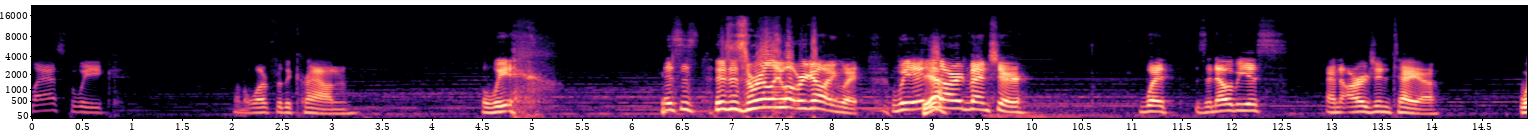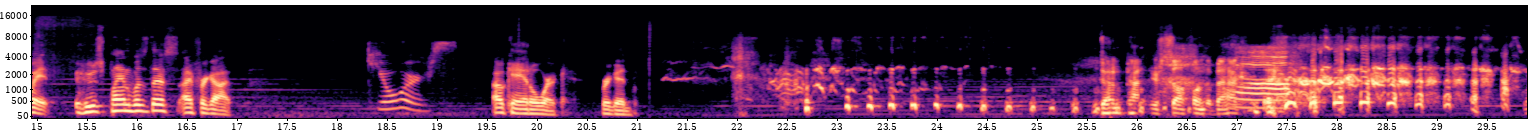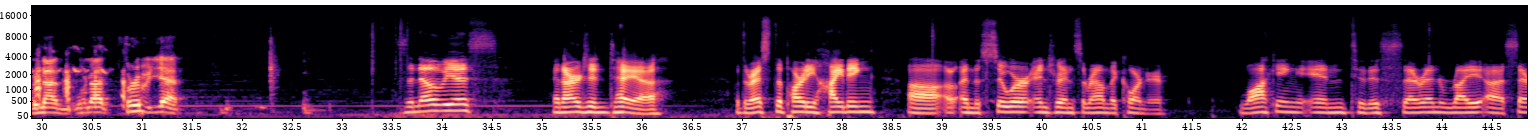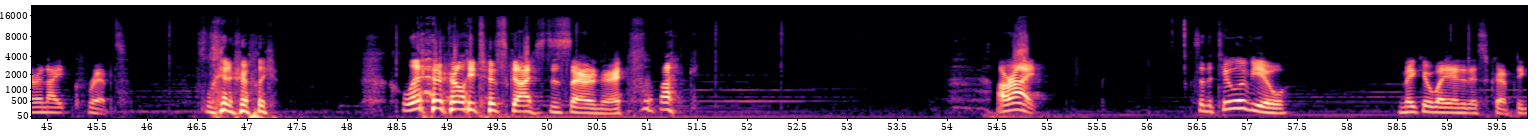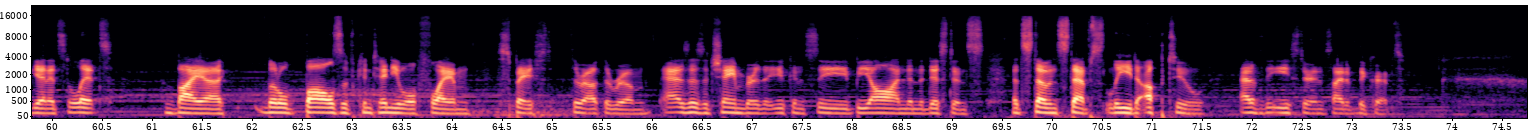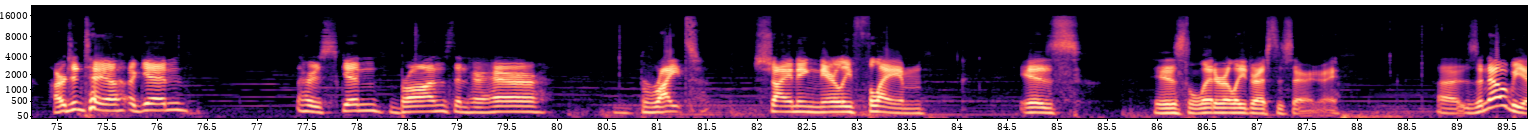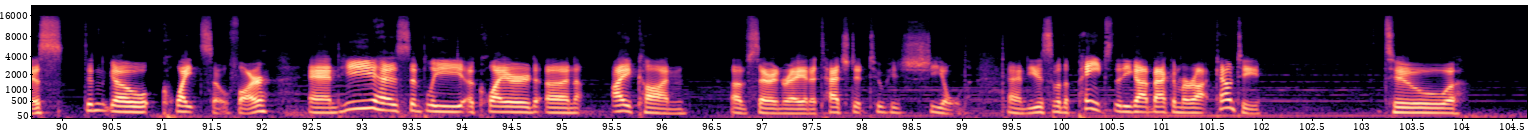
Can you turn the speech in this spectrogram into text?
last week on the War for the Crown, we this is this is really what we're going with. We ended Yeah. our adventure with Zenobius and Argentea. Wait, whose plan was this? I forgot. Yours. Okay, it'll work. We're good. Don't pat yourself on the back. Uh, we're not we're not through yet. Zenobius and Argentea, with the rest of the party hiding uh, in the sewer entrance around the corner, walking into this Sarenite, uh, Sarenite crypt. It's literally, literally disguised as Sarenrae. Like, all right. So the two of you make your way into this crypt. Again, it's lit by uh, little balls of continual flame spaced throughout the room, as is a chamber that you can see beyond in the distance that stone steps lead up to out of the eastern side of the crypt. Argentea, again, her skin bronzed and her hair bright, shining, nearly flame, is is literally dressed as Sarenrae. Uh, Zenobius didn't go quite so far, and he has simply acquired an icon of Sarenrae and attached it to his shield, and used some of the paint that he got back in Marat County to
